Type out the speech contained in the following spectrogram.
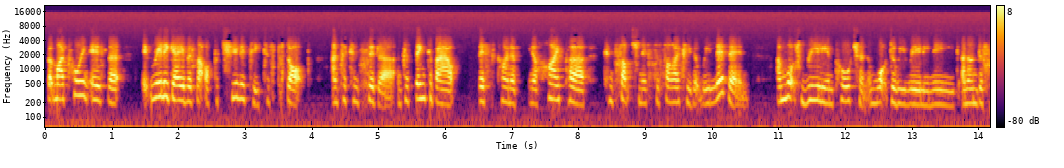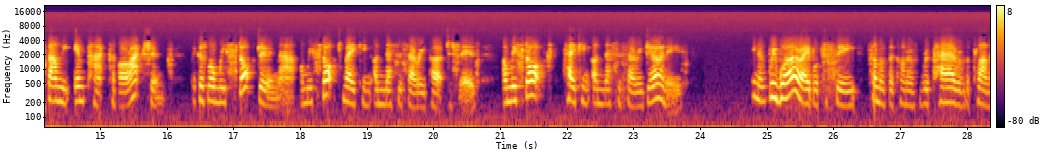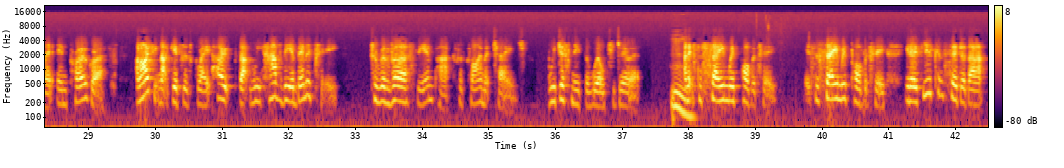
But my point is that it really gave us that opportunity to stop and to consider and to think about this kind of, you know, hyper consumptionist society that we live in and what's really important and what do we really need and understand the impact of our actions. Because when we stopped doing that and we stopped making unnecessary purchases and we stopped taking unnecessary journeys, you know, we were able to see some of the kind of repair of the planet in progress. And I think that gives us great hope that we have the ability to reverse the impacts of climate change. We just need the will to do it. Mm. And it's the same with poverty. It's the same with poverty. You know, if you consider that,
